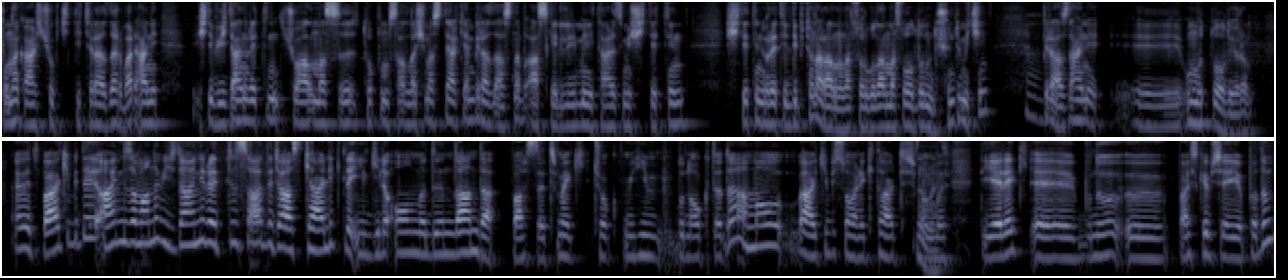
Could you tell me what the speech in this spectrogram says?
Buna karşı çok ciddi itirazlar var. Hani işte vicdan reddin çoğalması, toplumsallaşması derken biraz da aslında bu askeriliğin, militarizmin, şiddetin, şiddetin üretildiği bütün alanlar sorgulanması olduğunu düşündüğüm için Hı. biraz da hani e, umutlu oluyorum. Evet belki bir de aynı zamanda vicdani reddin sadece askerlikle ilgili olmadığından da bahsetmek çok mühim bu noktada ama o belki bir sonraki tartışma evet. diyerek e, bunu e, başka bir şey yapalım.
